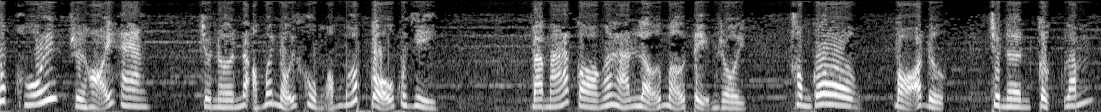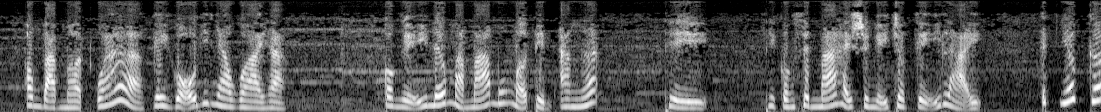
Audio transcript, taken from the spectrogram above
thúc hối rồi hỏi han cho nên nó ổng mới nổi khùng ổng bóp cổ của dì ba má con á hả lỡ mở tiệm rồi không có bỏ được, cho nên cực lắm, ông bà mệt quá à, gây gỗ với nhau hoài à. Con nghĩ nếu mà má muốn mở tiệm ăn á, thì thì con xin má hãy suy nghĩ cho kỹ lại. Ít nhất á,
